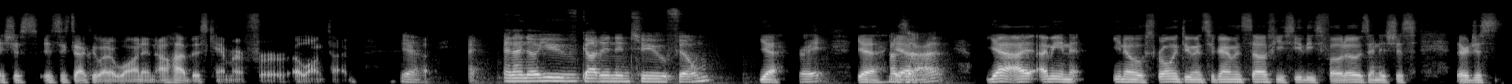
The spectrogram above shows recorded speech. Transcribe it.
It's just it's exactly what I want, and I'll have this camera for a long time. Yeah, and I know you've gotten into film. Yeah. Right. Yeah. How's yeah. that? Yeah. I I mean you know, scrolling through Instagram and stuff, you see these photos and it's just, they're just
